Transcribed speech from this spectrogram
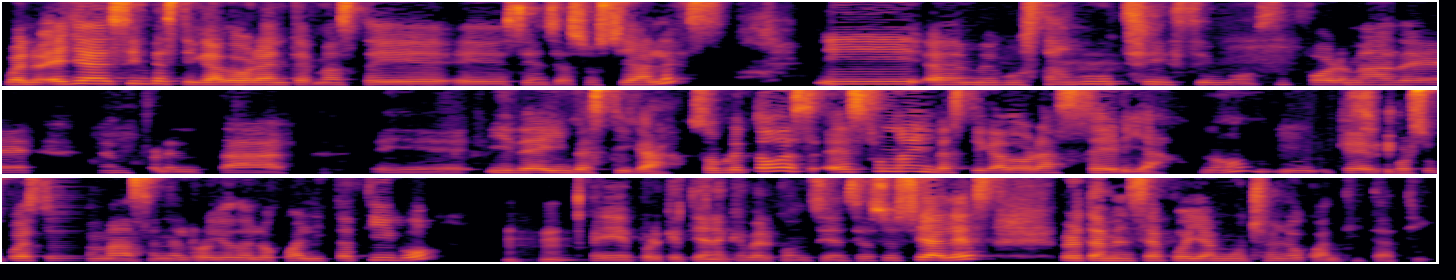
bueno, ella es investigadora en temas de eh, ciencias sociales y eh, me gusta muchísimo su forma de enfrentar eh, y de investigar. Sobre todo es, una investigadora seria, ¿no? Mm, que por supuesto más en el rollo de lo cualitativo, eh, porque tiene que ver con ciencias sociales, pero también se apoya mucho en lo cuantitativo.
